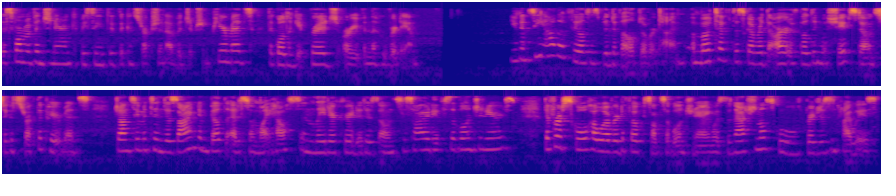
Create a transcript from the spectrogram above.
This form of engineering can be seen through the construction of Egyptian pyramids, the Golden Gate Bridge, or even the Hoover Dam. You can see how the field has been developed over time. Imhotep discovered the art of building with shaped stones to construct the pyramids. John Smeaton designed and built the Eddystone Lighthouse and later created his own Society of Civil Engineers. The first school, however, to focus on civil engineering was the National School of Bridges and Highways.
